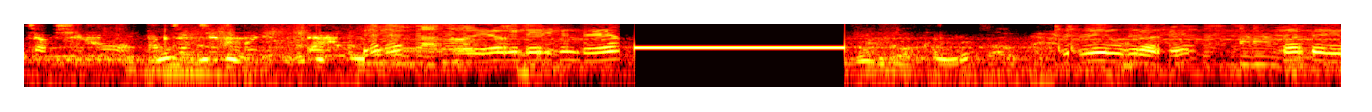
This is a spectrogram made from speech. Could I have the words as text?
잠시 후 목적지. 여기 내리시면 돼요. 너 이거 할래? 왜왜 욕하신 거예요?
